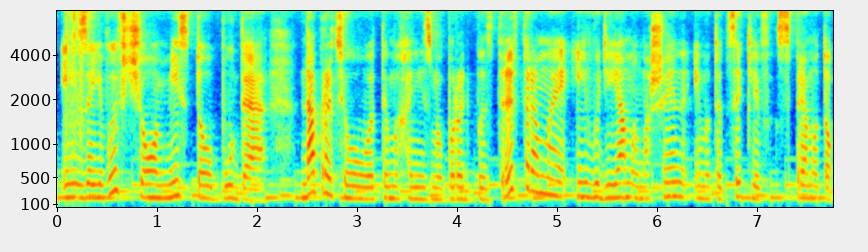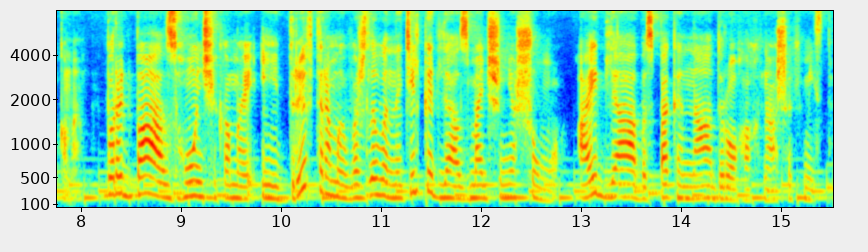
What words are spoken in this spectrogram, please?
і заявив, що місто буде напрацьовувати механізми боротьби з дрифтерами і водіями машин і мотоциклів з прямотоками. Боротьба з гонщиками і дрифтерами важлива не тільки для зменшення шуму, а й для безпеки на дорогах наших міст.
